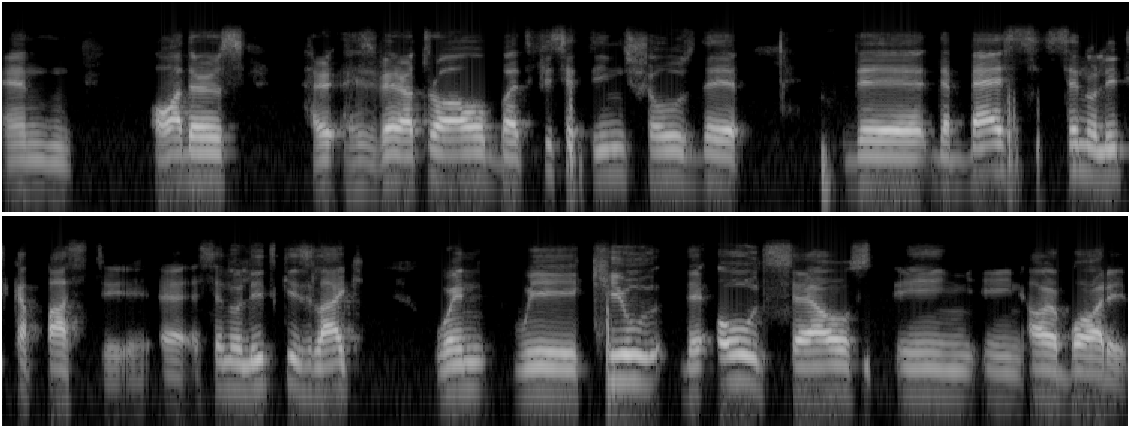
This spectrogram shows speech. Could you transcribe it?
and others, resveratrol, but fisetin shows the the the best senolytic capacity. Uh, senolytic is like when we kill the old cells in in our body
